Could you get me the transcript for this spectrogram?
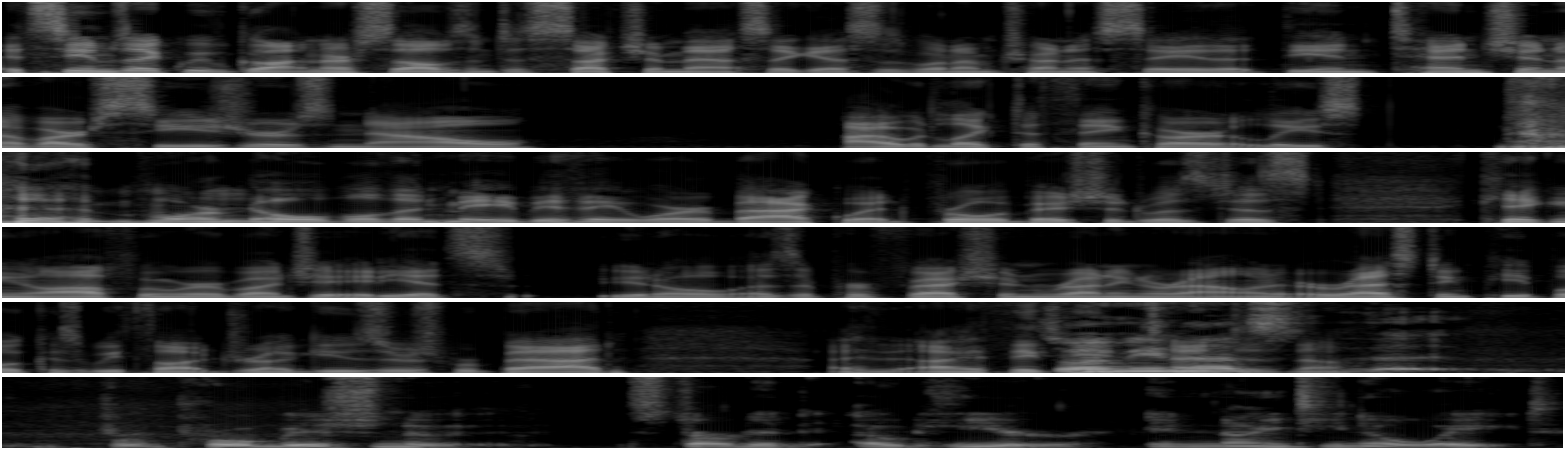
it seems like we've gotten ourselves into such a mess, I guess is what I'm trying to say, that the intention of our seizures now, I would like to think, are at least more noble than maybe they were back when prohibition was just kicking off when we were a bunch of idiots, you know, as a profession running around arresting people because we thought drug users were bad. I, I think so, the I mean, intent is now. The, prohibition started out here in 1908.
